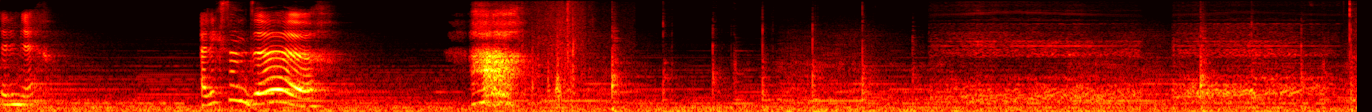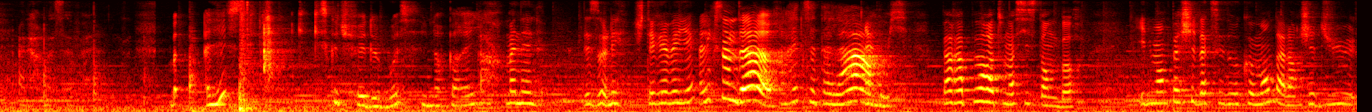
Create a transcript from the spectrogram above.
La lumière. Alexander. Ah Fais debout à une heure pareille Ah, Manel, désolée, je t'ai réveillée Alexander Arrête cette alarme Ah oui, par rapport à ton assistant de bord. Il m'empêchait d'accéder aux commandes, alors j'ai dû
